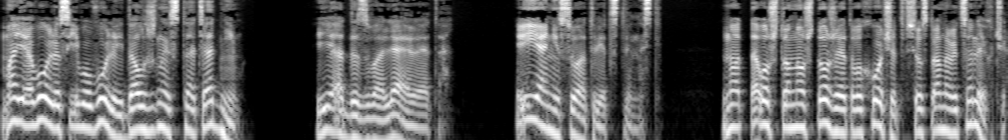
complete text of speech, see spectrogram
Моя воля с его волей должны стать одним. Я дозволяю это. И я несу ответственность. Но от того, что нож тоже этого хочет, все становится легче.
